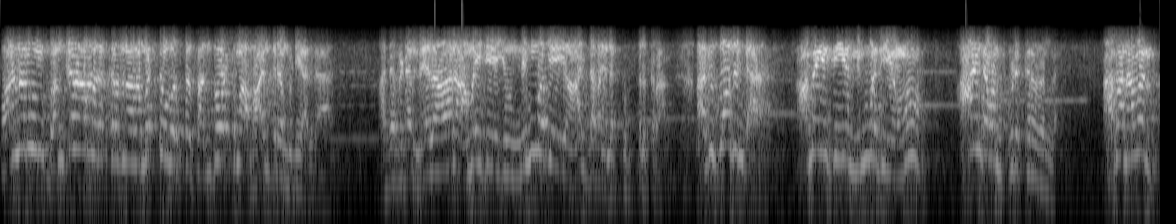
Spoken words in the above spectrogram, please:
பணமும் பங்களாவும் இருக்கிறதுனால மட்டும் ஒருத்தர் சந்தோஷமா வாழ்ந்துட முடியாதா? அதை விட மேலான அமைதியையும் நிம்மதியையும் ஆண்டவன் எனக்கு கொடுத்திருக்கிறான். அது போதுண்டா. அமைதியும் நிம்மதியும் ஆண்டவன் கொடுக்கறதில்ல. அவன் அவன்.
